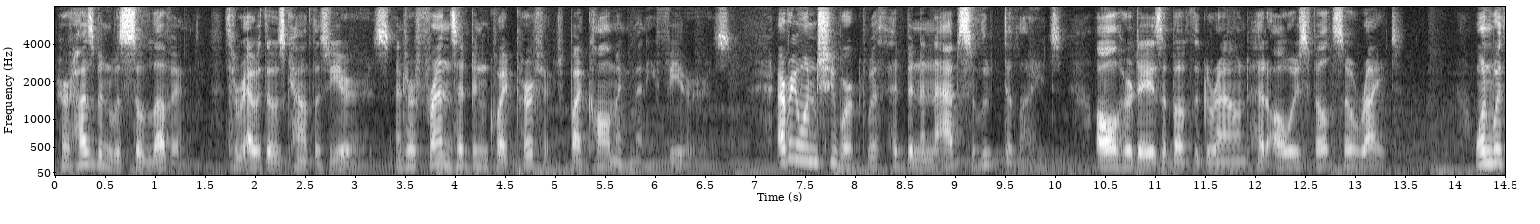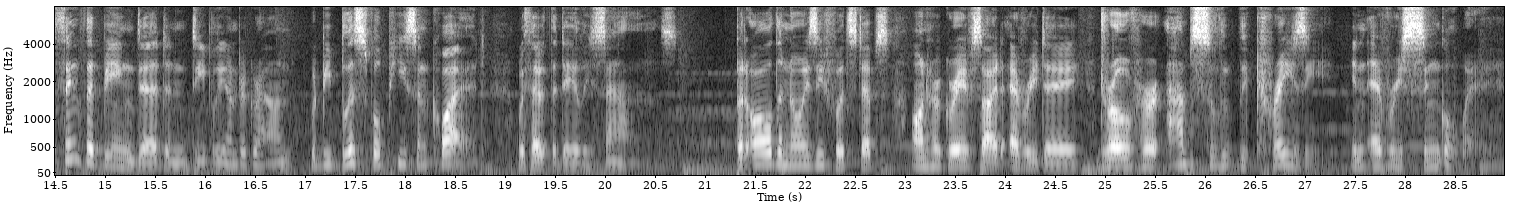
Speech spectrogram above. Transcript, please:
Her husband was so loving, throughout those countless years, and her friends had been quite perfect by calming many fears. Everyone she worked with had been an absolute delight. All her days above the ground had always felt so right. One would think that being dead and deeply underground would be blissful peace and quiet without the daily sounds. But all the noisy footsteps on her graveside every day drove her absolutely crazy in every single way.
